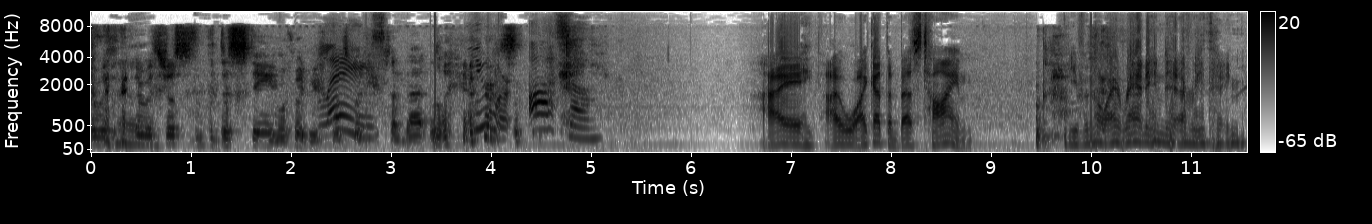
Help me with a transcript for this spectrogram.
It was it was just the disdain with which you, with which you said that. You were awesome. I, I I got the best time, even though I ran into everything.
